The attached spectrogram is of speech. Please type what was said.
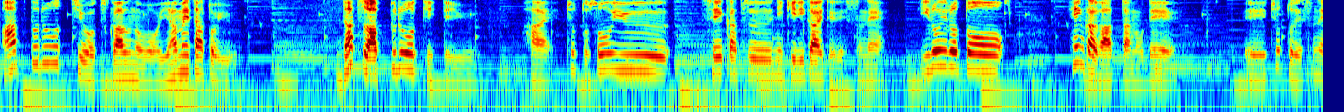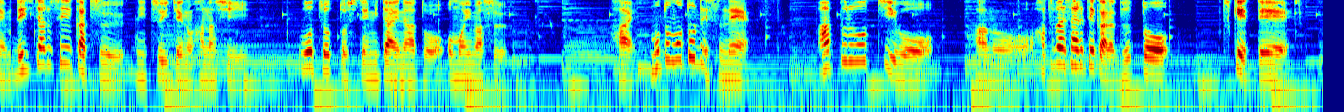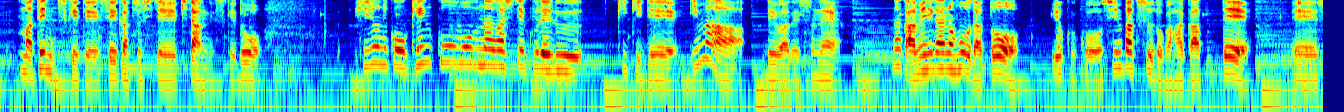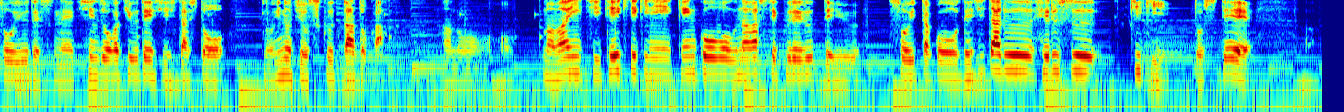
Apple Watch を使うのをやめたという、脱 Apple Watch っていう、はい、ちょっとそういう生活に切り替えてですね、いろいろと変化があったので、えーちょっとですね、デジタル生活についての話をちょっとしてみたいなと思います。はい。もともとですね、Apple Watch を、あの、発売されてからずっとつけて、まあ、手につけて生活してきたんですけど、非常にこう健康を促してくれる機器で、今ではですね、なんかアメリカの方だと、よくこう心拍数とか測って、えーそういうですね、心臓が急停止した人の命を救ったとか、あの、まあ、毎日定期的に健康を促してくれるっていう、そういったこうデジタルヘルス機器として、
